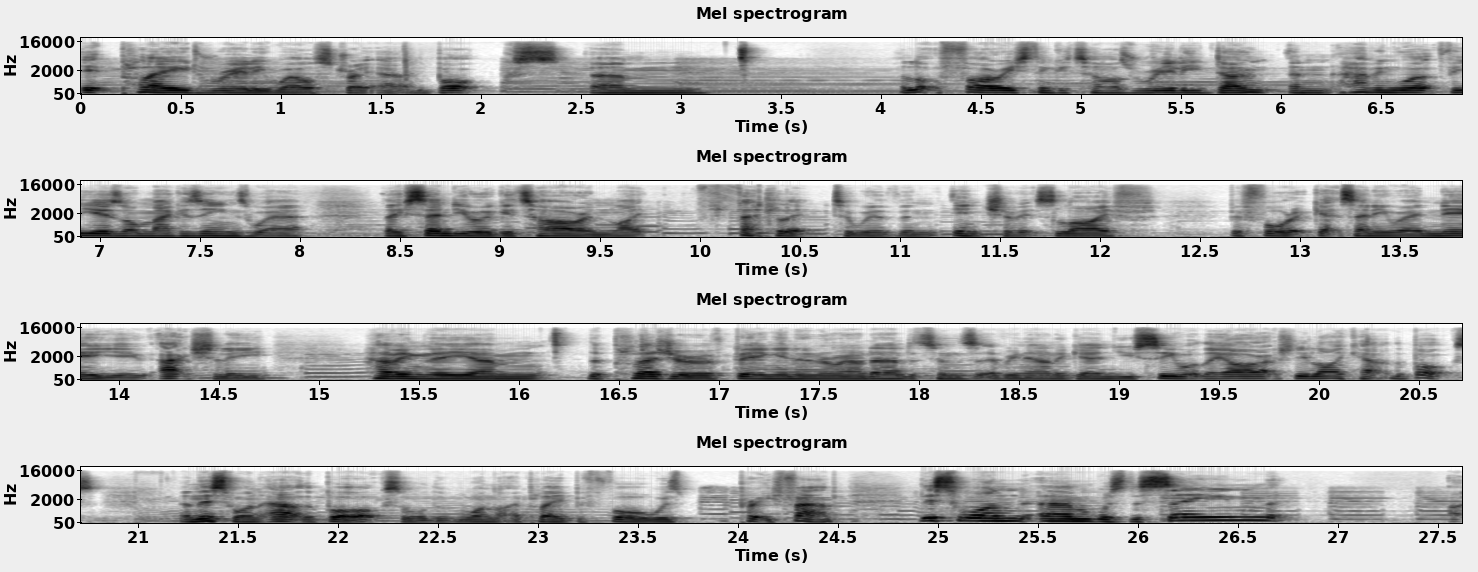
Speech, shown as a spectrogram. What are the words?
it played really well straight out of the box. Um, a lot of Far Eastern guitars really don't, and having worked for years on magazines where they send you a guitar and like fettle it to within an inch of its life before it gets anywhere near you, actually having the um, the pleasure of being in and around Andertons every now and again, you see what they are actually like out of the box. And this one out of the box, or the one that I played before, was pretty fab. This one um, was the same uh,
